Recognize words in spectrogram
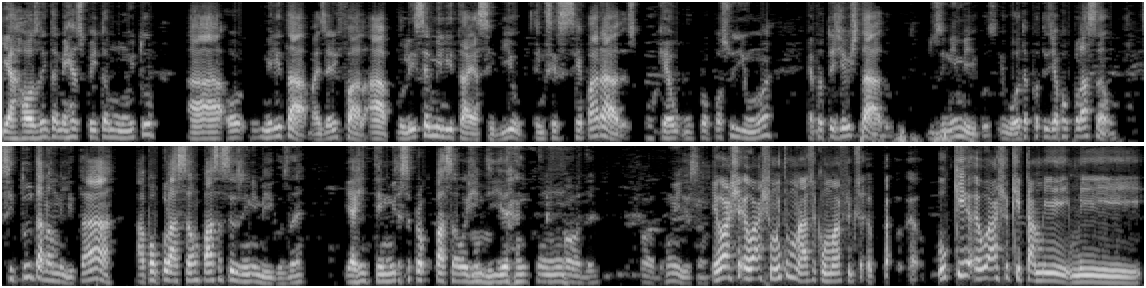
E a Roslyn também respeita muito a, militar. Mas ele fala, a polícia militar e a civil têm que ser separadas. Porque o, o propósito de uma é proteger o Estado dos inimigos e o outro é proteger a população. Se tudo está no militar, a população passa a ser os inimigos, né? E a gente tem muita essa preocupação hoje em uhum. dia com, Foda. Foda. com isso. Eu acho, eu acho muito massa como uma ficção. O que eu acho que tá me, me.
